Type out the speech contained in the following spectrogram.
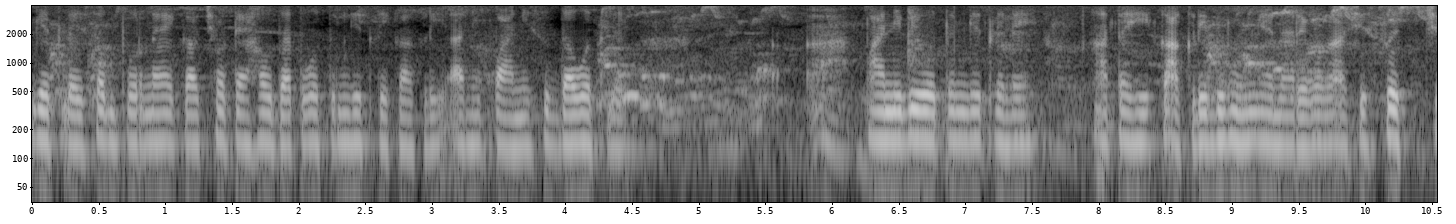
घेतलं आहे संपूर्ण एका छोट्या हौदात ओतून घेतली काकडी आणि पाणीसुद्धा ओतलं पाणी बी ओतून घेतलेलं आहे आता ही काकडी धुवून घेणार आहे बघा अशी स्वच्छ.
